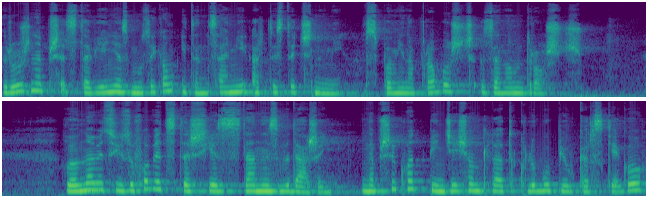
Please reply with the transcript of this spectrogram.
różne przedstawienia z muzyką i tańcami artystycznymi, wspomina proboszcz Zenon Droszcz. Wełnowiec Józefowiec też jest znany z wydarzeń, na przykład 50 lat klubu piłkarskiego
